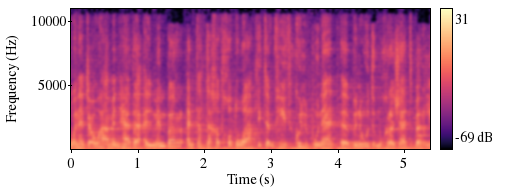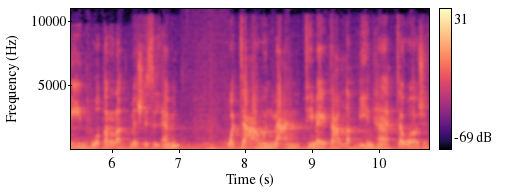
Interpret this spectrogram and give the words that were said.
وندعوها من هذا المنبر أن تتخذ خطوات لتنفيذ كل بنود مخرجات برلين وقرارات مجلس الأمن. والتعاون معا فيما يتعلق بإنهاء تواجد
